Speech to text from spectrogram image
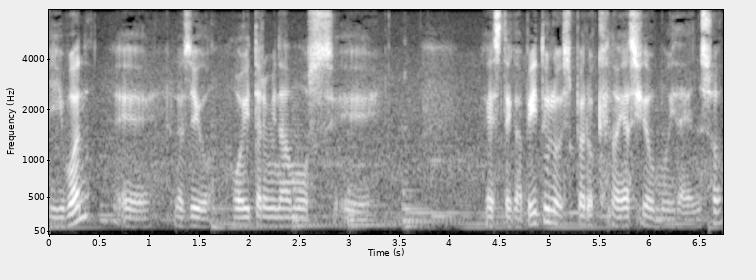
Y bueno, eh, les digo, hoy terminamos eh, este capítulo, espero que no haya sido muy denso.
